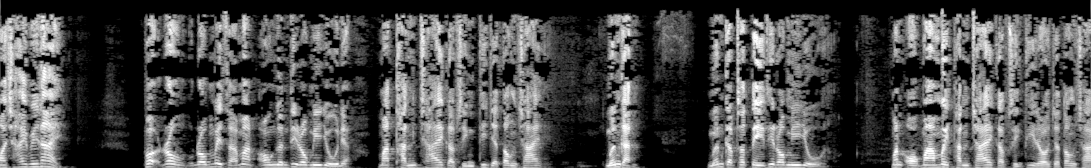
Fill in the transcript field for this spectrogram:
มาใช้ไม่ได้ เพราะเราเราไม่สามารถเอาเงินที่เรามีอยู่เนี่ย มาทันใช้กับสิ่งที่จะต้องใช้ เหมือนกัน เหมือนกับสติที่เรามีอยู่ มันออกมาไม่ทันใช้กับสิ่งที่เราจะต้องใช้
